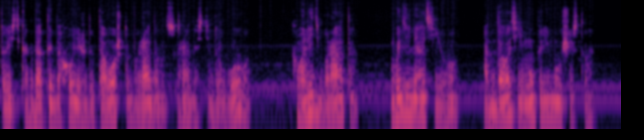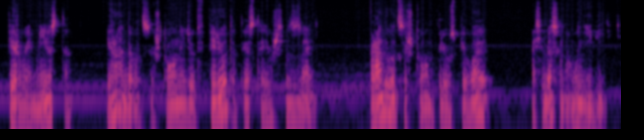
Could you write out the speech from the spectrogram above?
То есть, когда ты доходишь до того, чтобы радоваться радости другого – хвалить брата, выделять его, отдавать ему преимущество, первое место и радоваться, что он идет вперед, а ты остаешься сзади. Радоваться, что он преуспевает, а себя самого не видеть.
